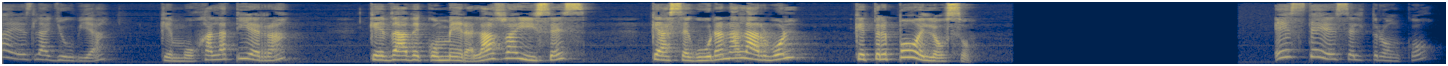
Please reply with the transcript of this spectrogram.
Esta es la lluvia que moja la tierra, que da de comer a las raíces, que aseguran al árbol que trepó el oso. Este es el tronco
